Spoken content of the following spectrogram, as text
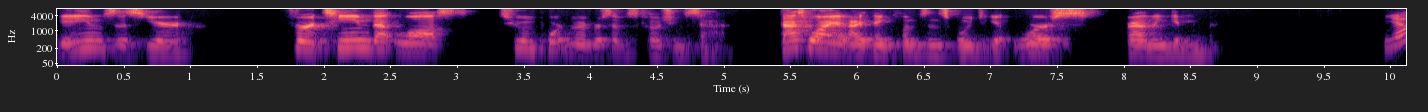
games this year for a team that lost two important members of his coaching staff. That's why I think Clemson's going to get worse rather than getting better. Yeah,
